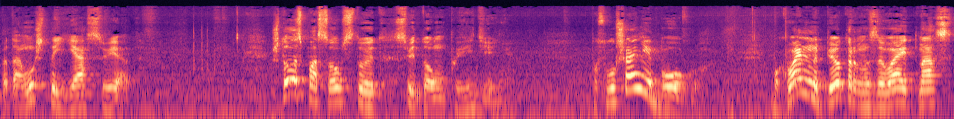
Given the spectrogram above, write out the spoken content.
потому что я свят». Что способствует святому поведению? Послушание Богу. Буквально Петр называет нас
